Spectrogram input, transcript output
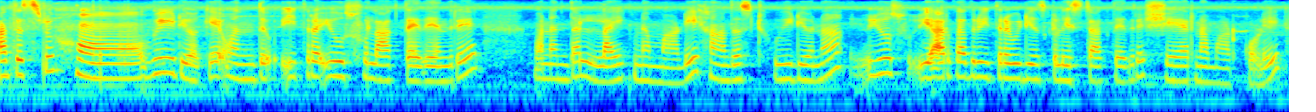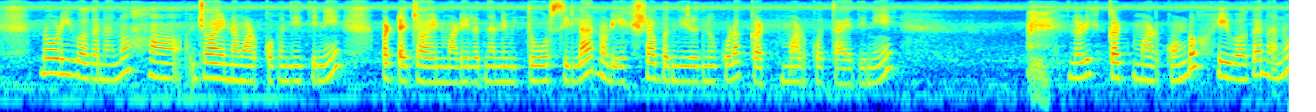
ಆದಷ್ಟು ವಿಡಿಯೋಗೆ ಒಂದು ಈ ಥರ ಯೂಸ್ಫುಲ್ ಆಗ್ತಾಯಿದೆ ಅಂದರೆ ಒಂದೊಂದ ಲೈಕ್ನ ಮಾಡಿ, ಆದಷ್ಟು ವಿಡಿಯೋನ ಯೂಸ್ ಯಾರಿಗಾದರೂ ಈ ಥರ ವೀಡಿಯೋಸ್ಗಳು ಇಷ್ಟ ಆಗ್ತಾಯಿದ್ರೆ ಶೇರ್ನ ಮಾಡ್ಕೊಳ್ಳಿ. ನೋಡಿ ಇವಾಗ ನಾನು ಜಾಯಿನ್ನ ಮಾಡ್ಕೊಬಂದಿದ್ದೀನಿ ಬಟ್ ಜಾಯಿನ್ ಮಾಡಿರೋದನ್ನ ನಿಮಗೆ ತೋರಿಸಿಲ್ಲ. ನೋಡಿ ಎಕ್ಸ್ಟ್ರಾ ಬಂದಿರೋದನ್ನು ಕೂಡ ಕಟ್ ಮಾಡ್ಕೊತಾ ಇದ್ದೀನಿ. ನೋಡಿ ಕಟ್ ಮಾಡಿಕೊಂಡು ಇವಾಗ ನಾನು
